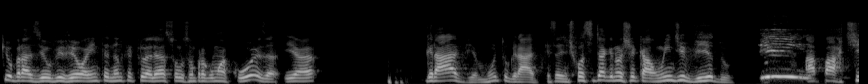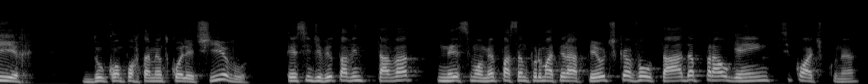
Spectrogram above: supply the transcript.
que o Brasil viveu aí, entendendo que aquilo ali é a solução para alguma coisa, e é grave, é muito grave. Porque se a gente fosse diagnosticar um indivíduo a partir do comportamento coletivo, esse indivíduo estava, nesse momento, passando por uma terapêutica voltada para alguém psicótico, né?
